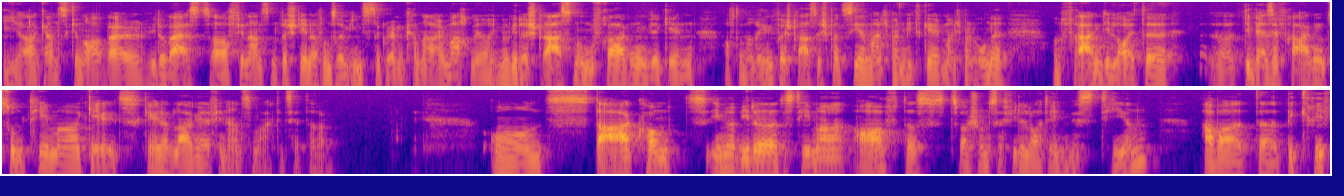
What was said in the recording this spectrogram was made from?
Ja, ganz genau, weil wie du weißt, äh, Finanzen verstehen auf unserem Instagram-Kanal machen wir immer wieder Straßenumfragen. Wir gehen auf der Marienhilferstraße spazieren, manchmal mit Geld, manchmal ohne und fragen die Leute äh, diverse Fragen zum Thema Geld, Geldanlage, Finanzmarkt etc. Und da kommt immer wieder das Thema auf, dass zwar schon sehr viele Leute investieren, aber der Begriff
